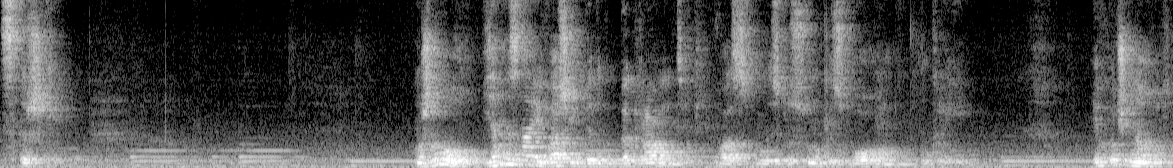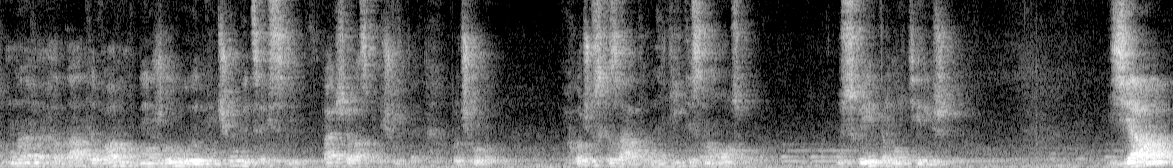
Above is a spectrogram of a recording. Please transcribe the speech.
стежки. Можливо, я не знаю ваших бекграунд, які у вас були стосунки з Богом в Україні. Я хочу нагадати вам, можливо, ви не чули цей слід, в перший раз почуєте, почули. Хочу сказати, надійтесь на Господа. у своїй прийнятті рішень. Я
